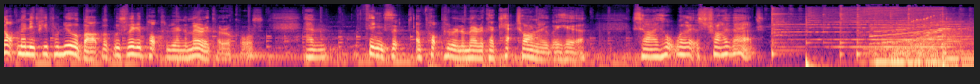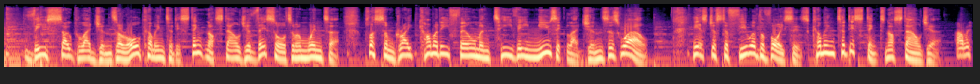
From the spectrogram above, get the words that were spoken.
not many people knew about, but was very popular in America, of course. And things that are popular in America catch on over here. So I thought, well, let's try that. These soap legends are all coming to distinct nostalgia this autumn and winter, plus some great comedy, film, and TV music legends as well. Here's just a few of the voices coming to distinct nostalgia. I was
